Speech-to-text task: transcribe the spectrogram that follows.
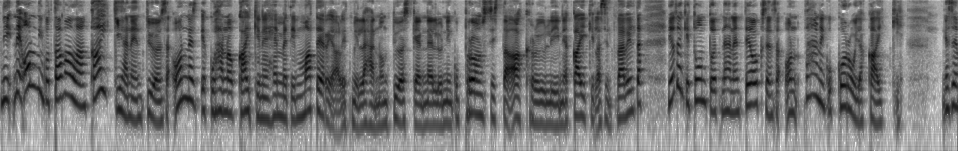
Niin ne on niinku tavallaan kaikki hänen työnsä. On ne, ja kun hän on kaikki ne hemmetin materiaalit, millä hän on työskennellyt, niin kuin pronssista akryyliin ja kaikilla siltä väliltä, niin jotenkin tuntuu, että ne hänen teoksensa on vähän niin kuin koruja kaikki. Ja se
